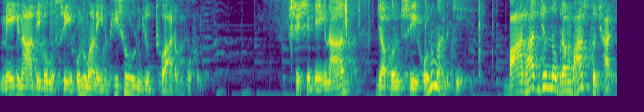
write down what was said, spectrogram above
মেঘনাদ এবং শ্রী হনুমানের ভীষণ যুদ্ধ আরম্ভ হল। শেষে মেঘনাদ যখন শ্রী হনুমানকে বাঁধার জন্য ব্রহ্মাস্ত্র ছাড়েন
